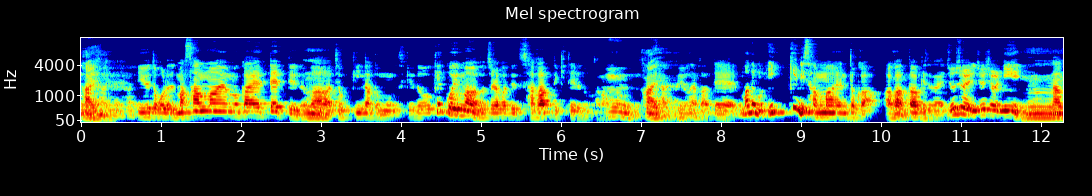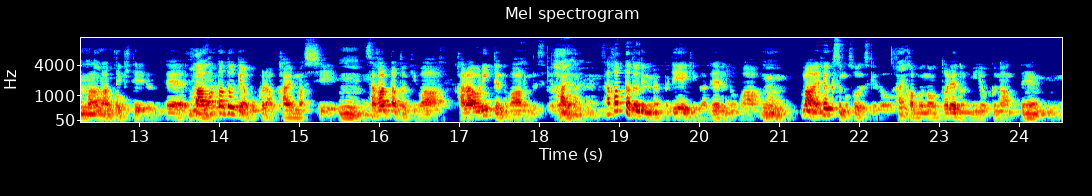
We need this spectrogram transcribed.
はいはいはい。いうところで、まあ3万円迎えてっていうのが直近だと思うんですけど、結構今はどちらかというと下がってきてるのかなと。いはいはいいう中で、まあでも一気に3万円とか上がったわけじゃない。徐々に徐々になんか上がってきているんで、うんまあ上がった時は僕らは買いますし、うん。下がった時は空売りっていうのがあるんですけど。下がった時でもやっぱり利益が出るのが、うん。まあ FX もそうですけど、はい株のトレードの魅力なんで、うん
